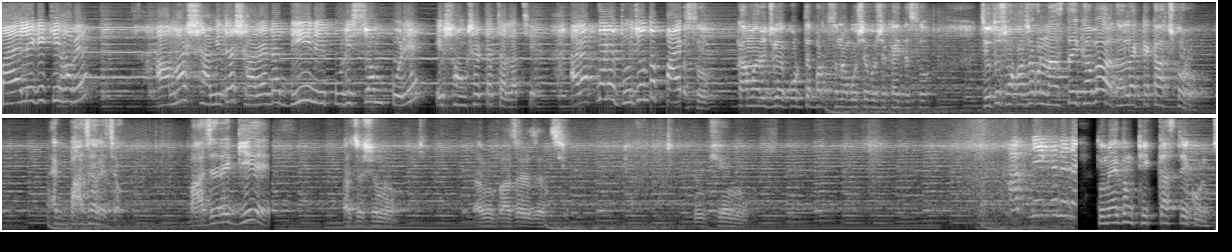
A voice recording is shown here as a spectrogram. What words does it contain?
মায়া লেগে কি হবে? আমার স্বামীটা সারাটা দিন এই পরিশ্রম করে এই সংসারটা চালাচ্ছে। আর আপনারা দুজন তো পাইছো কামার রোজগার করতে পারছ না বসে বসে খাইতেছো। যেহেতু সকাল সকাল নাস্তাই খাবা তাহলে একটা কাজ করো। এক বাজারে যাও। বাজারে গিয়ে আচ্ছা শোনো। আমি বাজারে যাচ্ছি। তুমি খেয়ে নিও। আপনি এখানে তুমি একদম ঠিক কাজটাই করেছ।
